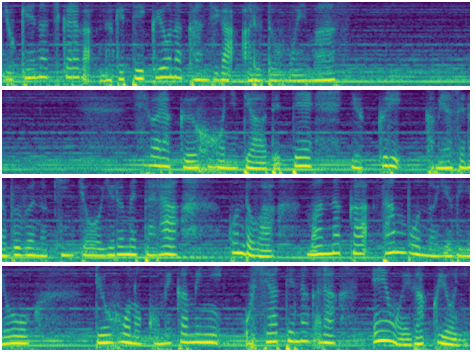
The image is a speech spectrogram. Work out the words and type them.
余計な力が抜けていくような感じがあると思います。しばらく頬に手を当ててゆっくり噛み合わせの部分の緊張を緩めたら今度は真ん中3本の指を両方のこめかみに押し当てながら円を描くように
